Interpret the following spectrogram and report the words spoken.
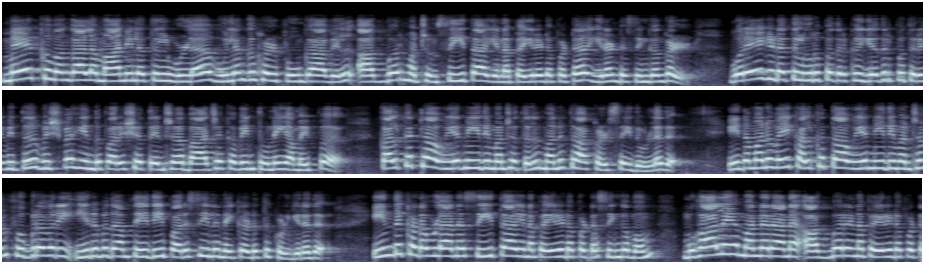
மேற்கு வங்காள மாநிலத்தில் உள்ள விலங்குகள் பூங்காவில் அக்பர் மற்றும் சீதா என பெயரிடப்பட்ட இரண்டு சிங்கங்கள் ஒரே இடத்தில் இருப்பதற்கு எதிர்ப்பு தெரிவித்து விஸ்வ இந்து பரிஷத் என்ற பாஜகவின் துணை அமைப்பு கல்கத்தா உயர்நீதிமன்றத்தில் மனு தாக்கல் செய்துள்ளது. இந்த மனுவை கல்கத்தா உயர்நீதிமன்றம் பிப்ரவரி இருபதாம் தேதி பரிசீலனைக்கு எடுத்துக்கொள்கிறது. இந்து கடவுளான சீதா என பெயரிடப்பட்ட சிங்கமும் முகாலய மன்னரான அக்பர் என பெயரிடப்பட்ட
